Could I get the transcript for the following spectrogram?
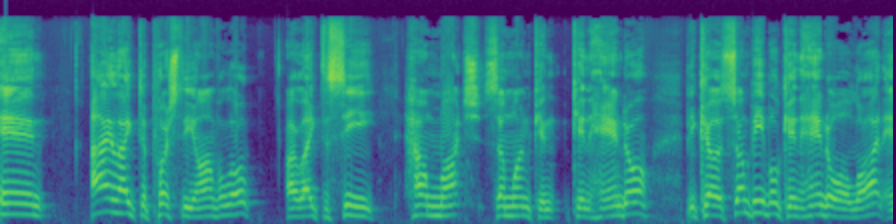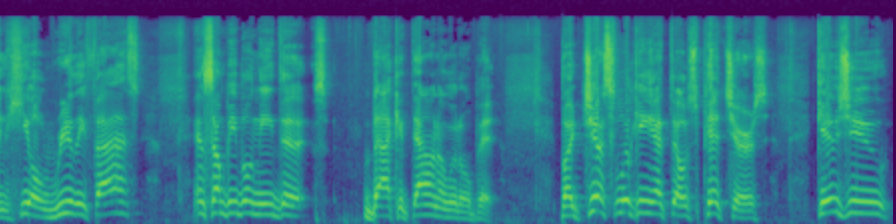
And I like to push the envelope. I like to see how much someone can, can handle because some people can handle a lot and heal really fast, and some people need to back it down a little bit. But just looking at those pictures gives you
